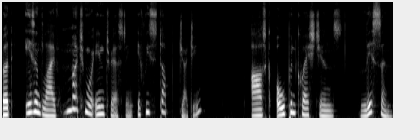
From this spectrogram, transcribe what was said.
But isn't life much more interesting if we stop judging? Ask open questions, listen,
